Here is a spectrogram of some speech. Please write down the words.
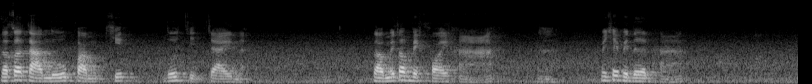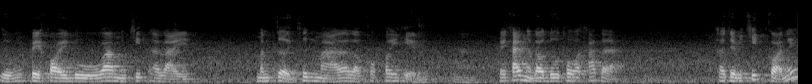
แล้วก็การรู้ความคิด รู้จิตใจนะ่ะ เราไม่ต้องไปคอยหาไม่ใช่ไปเดินหา หรือไปคอยดูว่ามันคิดอะไร มันเกิดขึ้นมาแล้วเราก็ค่อยเห็นคล้ายๆเหมือนเราดูโทรทัศน์อะเราจะไปคิดก่อนนี่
